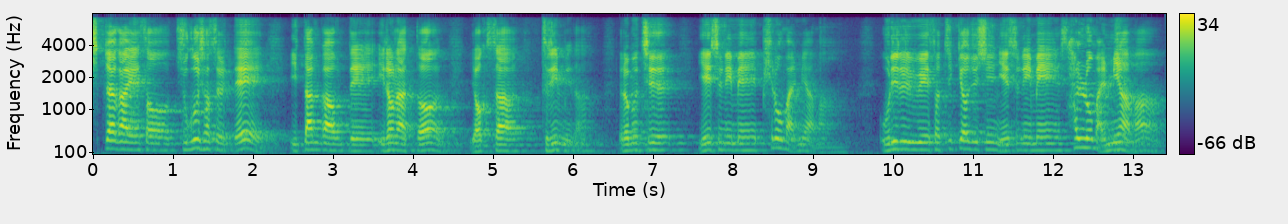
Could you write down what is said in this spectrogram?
십자가에서 죽으셨을 때 이 땅 가운데 일어났던 역사들입니다. 여러분 즉 예수님의 피로 말미암아 우리를 위해서 찢겨 주신 예수님의 살로 말미암아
